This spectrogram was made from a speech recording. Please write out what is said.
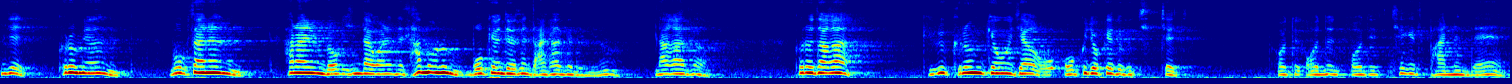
이제 그러면 목사는 하나님이 먹이신다고 하는데 사모는 못 견뎌서 나가거든요. 나가서 그러다가 그, 그런 경우 제가 엊그저께도 그 진짜 어디, 어디, 어디 책에서 봤는데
